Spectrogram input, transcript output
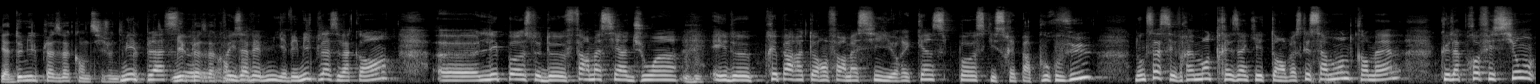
il y a 2000 places vacantes, si je ne dis 1000 pas places, 1000 places euh, vacantes. il y avait 1000 places vacantes. Euh, les postes de pharmacien adjoint mhm. et de préparateur en pharmacie, il y aurait 15 postes qui ne seraient pas pourvus. Donc ça, c'est vraiment très inquiétant, parce que ça montre quand même que la profession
